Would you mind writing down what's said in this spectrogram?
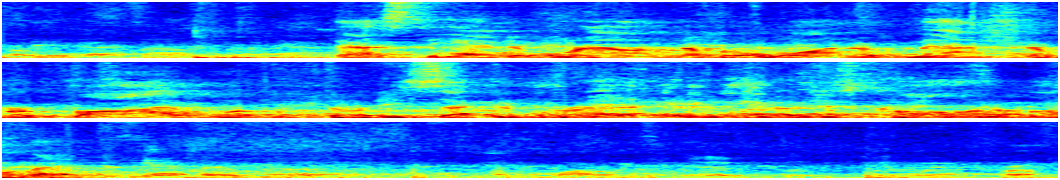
That's the end of round number one of match number five. We'll have a 30 second break and the judges call in a moment. We went from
